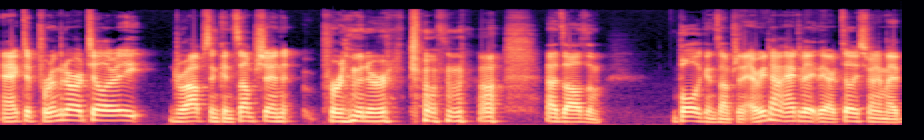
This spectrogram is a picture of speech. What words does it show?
Active perimeter artillery drops in consumption. Perimeter. That's awesome. Bullet consumption. Every time I activate the artillery surrounding my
